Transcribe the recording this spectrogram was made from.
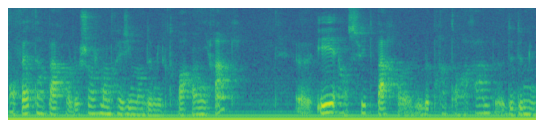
en fait hein, par le changement de régime en 2003 en Irak, euh, et ensuite par euh, le printemps arabe de 2011.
